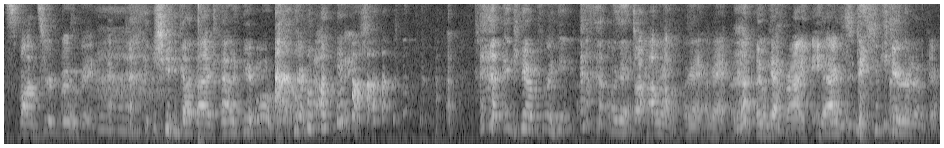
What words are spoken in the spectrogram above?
sponsored movie. She got that Academy Award nomination. I can't breathe. Okay, Stop. okay, okay, okay, okay. I'm okay. crying. Back to care or don't care.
